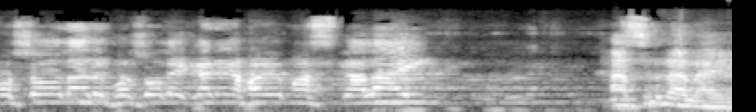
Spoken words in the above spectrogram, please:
ফসল আর ফসল এখানে হয় মাসকালাই। আছে না নাই?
